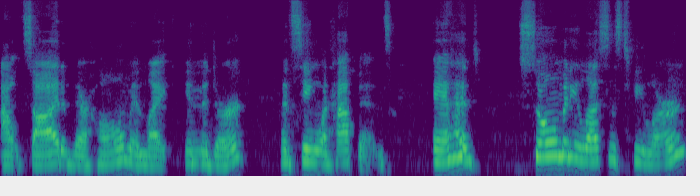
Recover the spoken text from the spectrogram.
outside of their home and like in the dirt and seeing what happens. And so many lessons to be learned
